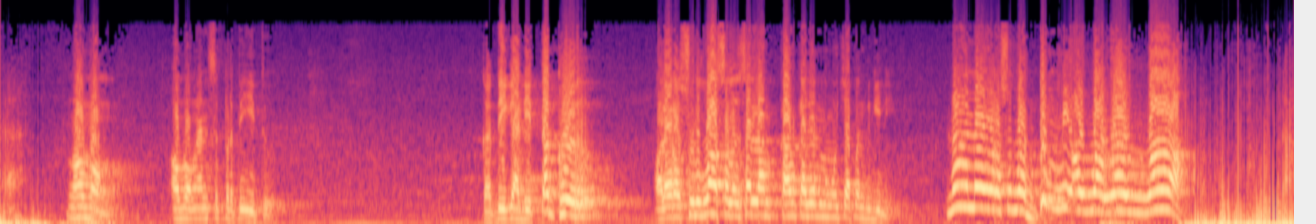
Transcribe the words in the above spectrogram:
nah, ngomong omongan seperti itu ketika ditegur oleh Rasulullah SAW kalau kalian mengucapkan begini. Nah nah ya Rasulullah demi Allah wallah. Nah,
